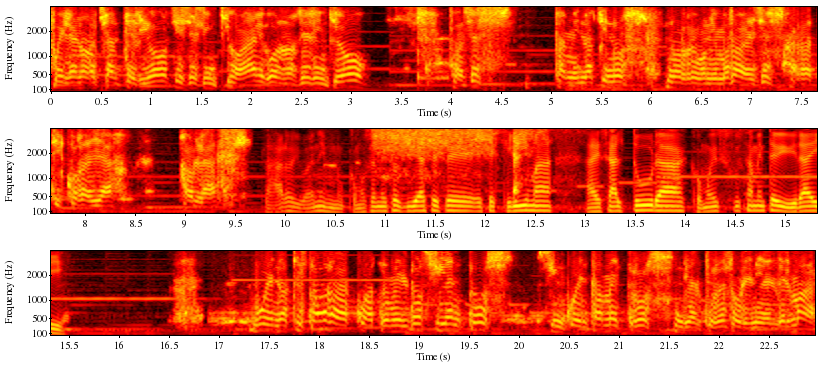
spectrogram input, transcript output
fue la noche anterior, si se sintió algo, no se sintió. Entonces, también aquí nos, nos reunimos a veces a raticos allá a hablar. Claro, y bueno, ¿cómo son esos días, ese, ese clima, a esa altura? ¿Cómo es justamente vivir ahí? Bueno, aquí estamos a 4.250 metros de altura sobre el nivel del mar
